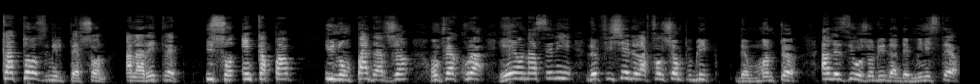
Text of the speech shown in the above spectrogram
14 000 personnes à la retraite. Ils sont incapables ils n'ont pas d'argent. On fait croire. Et on a saigné le fichier de la fonction publique. Des menteurs. Allez-y aujourd'hui dans des ministères.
